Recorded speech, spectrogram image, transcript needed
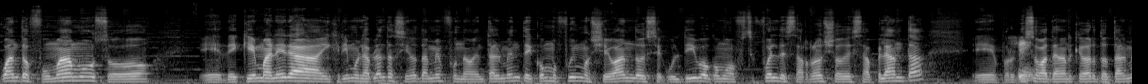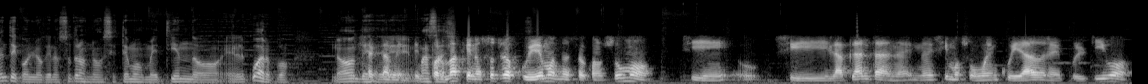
cuánto fumamos o de qué manera ingerimos la planta, sino también fundamentalmente cómo fuimos llevando ese cultivo, cómo fue el desarrollo de esa planta, porque eso va a tener que ver totalmente con lo que nosotros nos estemos metiendo en el cuerpo. ¿no? Exactamente. Por más que nosotros cuidemos nuestro consumo, si si la planta no, hicimos un buen cuidado en el cultivo,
